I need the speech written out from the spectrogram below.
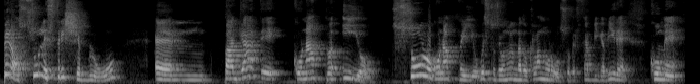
Però sulle strisce blu ehm, pagate con app io, solo con app io, questo secondo me è un dato clamoroso per farvi capire come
